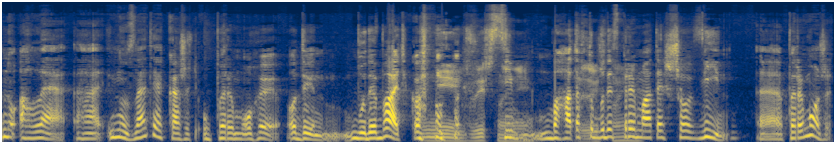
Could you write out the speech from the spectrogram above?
ну, але, а, ну, знаєте, як кажуть, у перемоги один буде батько. Ні, звісно, ні. Багато хто буде Звісно, ні. сприймати, що він е, переможець.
